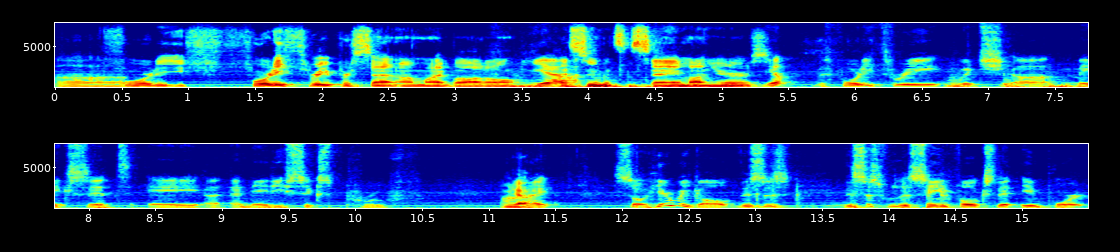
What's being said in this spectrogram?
Uh, 40, 43% on my bottle. Yeah. I assume it's the same on yours. yep, the 43, which uh, makes it a, an 86 proof. All right. Yep. So here we go. This is this is from the same folks that import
